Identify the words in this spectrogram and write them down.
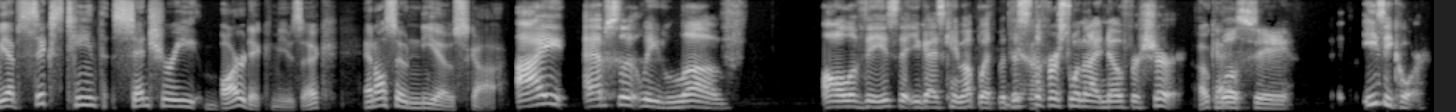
We have 16th century bardic music and also neo ska. I absolutely love all of these that you guys came up with, but this is the first one that I know for sure. Okay. We'll see. Easy core.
